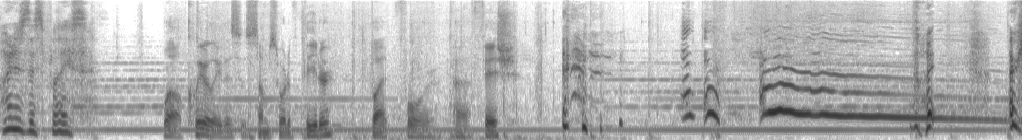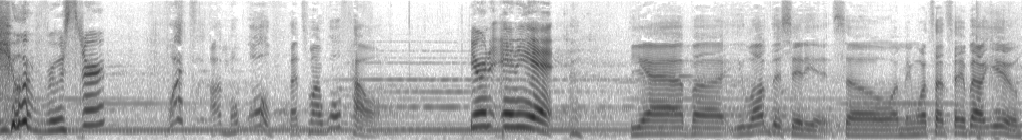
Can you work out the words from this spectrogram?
What is this place? Well, clearly this is some sort of theater, but for uh, fish. What? Are you a rooster? What? I'm a wolf. That's my wolf howl. You're an idiot. Yeah, but you love this idiot, so I mean, what's that say about you?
